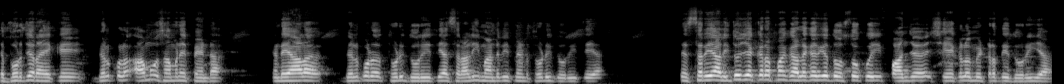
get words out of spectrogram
ਤੇ ਬੁਰਜ ਰਾਏ ਕੇ ਬਿਲਕੁਲ ਆਮੋ ਸਾਹਮਣੇ ਪਿੰਡ ਆ। ਕੰਡਿਆਲ ਬਿਲਕੁਲ ਥੋੜੀ ਦੂਰੀ ਤੇ ਆ ਸਰਾਲੀ ਮੰਡ ਵੀ ਪਿੰਡ ਥੋੜੀ ਦੂਰੀ ਤੇ ਆ। ਤੇ ਸਰਿਆਲੀ ਤੋਂ ਜੇਕਰ ਆਪਾਂ ਗੱਲ ਕਰੀਏ ਦੋਸਤੋ, ਕੋਈ 5-6 ਕਿਲੋਮੀਟਰ ਦੀ ਦੂਰੀ ਆ।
